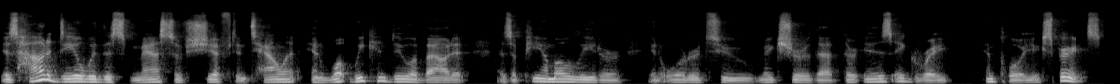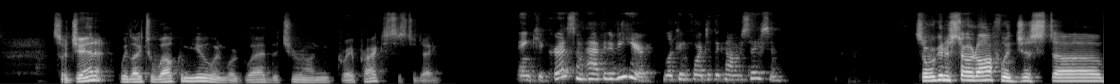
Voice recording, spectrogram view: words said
is how to deal with this massive shift in talent and what we can do about it as a PMO leader in order to make sure that there is a great employee experience. So, Janet, we'd like to welcome you, and we're glad that you're on Great Practices today. Thank you, Chris. I'm happy to be here. Looking forward to the conversation. So we're going to start off with just uh,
